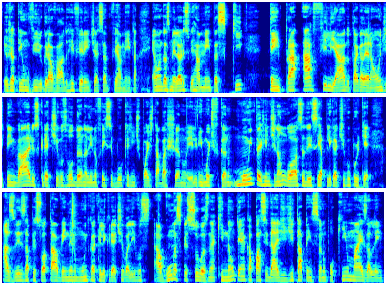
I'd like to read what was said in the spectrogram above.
eu já tenho um vídeo gravado referente a essa ferramenta, é uma das melhores ferramentas que tem para afiliado, tá galera? Onde tem vários criativos rodando ali no Facebook, a gente pode estar tá baixando ele e modificando. Muita gente não gosta desse aplicativo porque às vezes a pessoa tá vendendo muito com aquele criativo ali, você, algumas pessoas, né, que não tem a capacidade de estar tá pensando um pouquinho mais além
